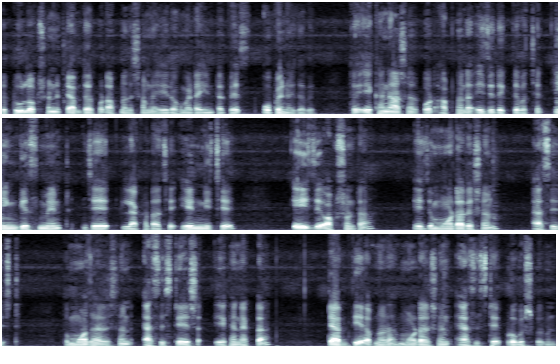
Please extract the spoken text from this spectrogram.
তো টুল অপশানে ট্যাব দেওয়ার পর আপনাদের সামনে এরকম একটা ইন্টারফেস ওপেন হয়ে যাবে। তো এখানে আসার পর আপনারা এই যে দেখতে পাচ্ছেন এঙ্গেজমেন্ট যে লেখাটা আছে, এর নিচে এই যে অপশনটা এই যে মডারেশন অ্যাসিস্ট তো মডারেশন অ্যাসিস্টে এখানে একটা ট্যাপ দিয়ে আপনারা মডারেশন অ্যাসিস্টে প্রবেশ করবেন।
